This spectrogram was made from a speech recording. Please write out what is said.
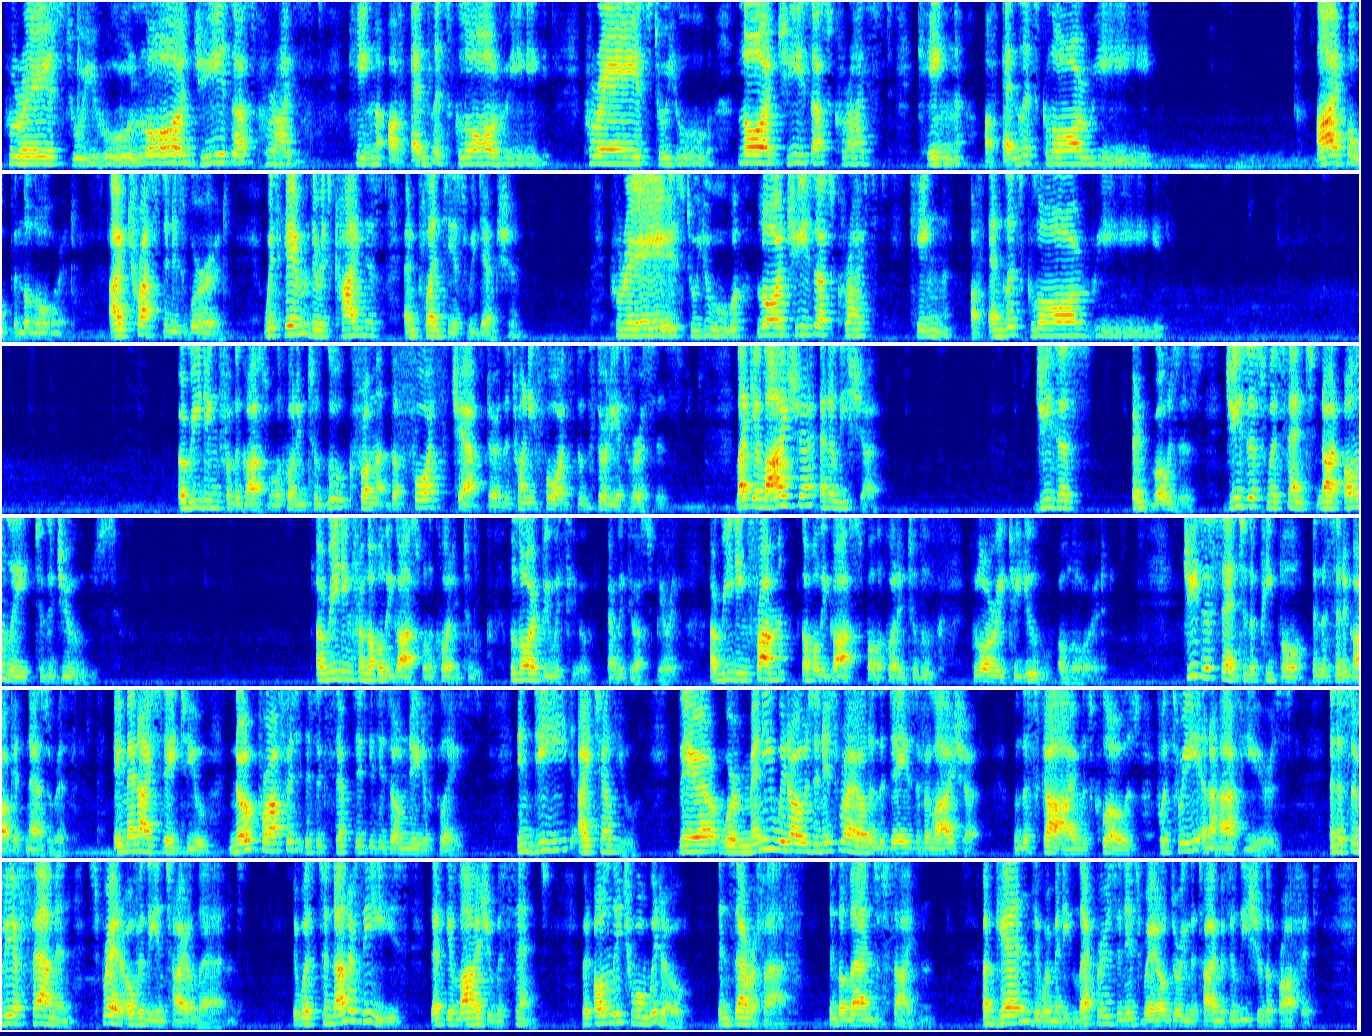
Praise to you, Lord Jesus Christ, King of endless glory. Praise to you, Lord Jesus Christ, King of endless glory. I hope in the Lord. I trust in his word. With him there is kindness and plenteous redemption. Praise to you, Lord Jesus Christ, King of endless glory. A reading from the Gospel according to Luke from the fourth chapter, the 24th to the 30th verses. Like Elijah and Elisha, Jesus and Moses, Jesus was sent not only to the Jews. A reading from the Holy Gospel according to Luke. The Lord be with you and with your spirit. A reading from the Holy Gospel according to Luke. Glory to you, O Lord. Jesus said to the people in the synagogue at Nazareth, Amen, I say to you, no prophet is accepted in his own native place. Indeed, I tell you, there were many widows in Israel in the days of Elijah, when the sky was closed for three and a half years, and a severe famine spread over the entire land. It was to none of these that Elijah was sent, but only to a widow in Zarephath, in the land of Sidon. Again, there were many lepers in Israel during the time of Elisha the prophet,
